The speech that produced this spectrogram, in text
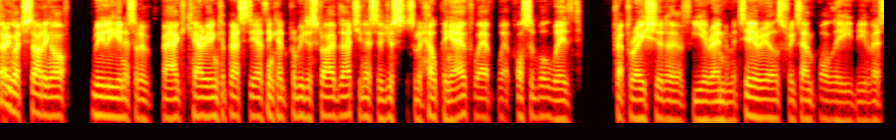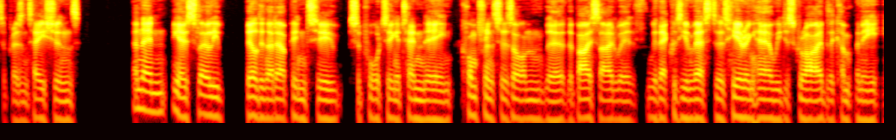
very much starting off really in a sort of bag carrying capacity. I think I'd probably describe that, you know, so just sort of helping out where, where possible with preparation of year end materials, for example, the, the investor presentations. And then, you know, slowly building that up into supporting, attending conferences on the, the buy side with, with equity investors, hearing how we describe the company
